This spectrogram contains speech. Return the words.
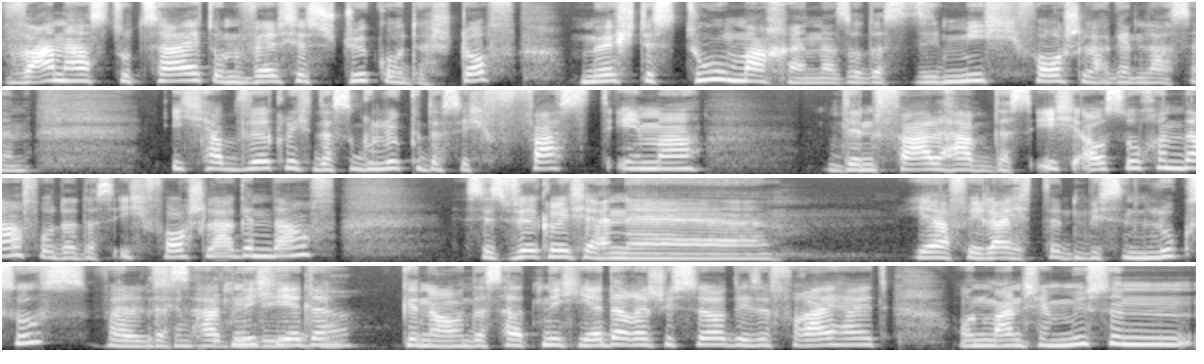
Wann hast du Zeit und welches Stück oder Stoff möchtest du machen? Also, dass sie mich vorschlagen lassen. Ich habe wirklich das Glück, dass ich fast immer den Fall habe, dass ich aussuchen darf oder dass ich vorschlagen darf. Es ist wirklich eine, ja, vielleicht ein bisschen Luxus, weil bisschen das hat nicht jeder. Ne? Genau, das hat nicht jeder Regisseur diese Freiheit und manche müssen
